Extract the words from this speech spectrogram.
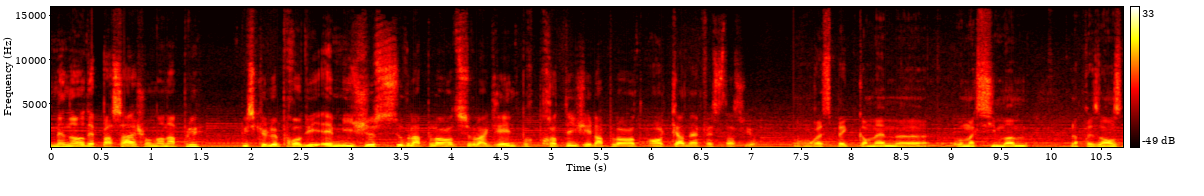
maintenant, des passages, on n'en a plus. puisque le produit est mis juste sur la plante, sur la graine, pour protéger la plante en cas d'infestation. On respecte quand même euh, au maximum la présence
